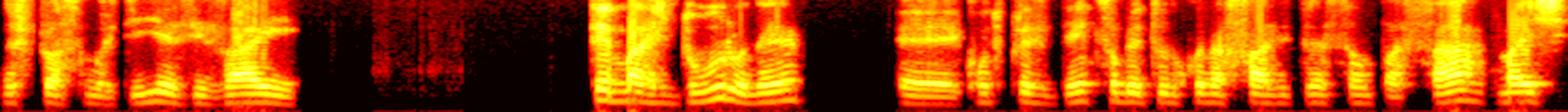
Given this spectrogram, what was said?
nos próximos dias e vai ser mais duro, né, é, contra o presidente, sobretudo quando a fase de transição passar, mas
